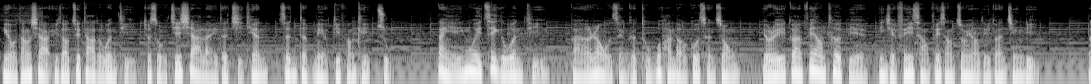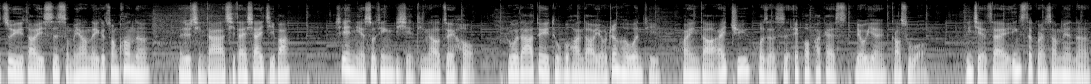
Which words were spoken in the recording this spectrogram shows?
因为我当下遇到最大的问题，就是我接下来的几天真的没有地方可以住。但也因为这个问题，反而让我整个徒步环岛过程中，有了一段非常特别，并且非常非常重要的一段经历。那至于到底是什么样的一个状况呢？那就请大家期待下一集吧。谢谢你的收听，并且听到最后。如果大家对徒步环岛有任何问题，欢迎到 IG 或者是 Apple Podcast 留言告诉我，并且在 Instagram 上面呢，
